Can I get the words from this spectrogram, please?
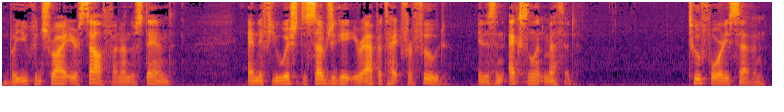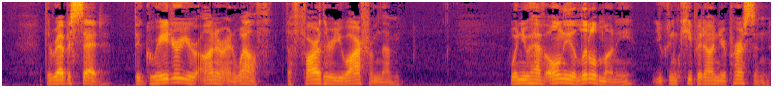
but you can try it yourself and understand. And if you wish to subjugate your appetite for food, it is an excellent method. 247. The Rebbe said, The greater your honor and wealth, the farther you are from them. When you have only a little money, you can keep it on your person.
